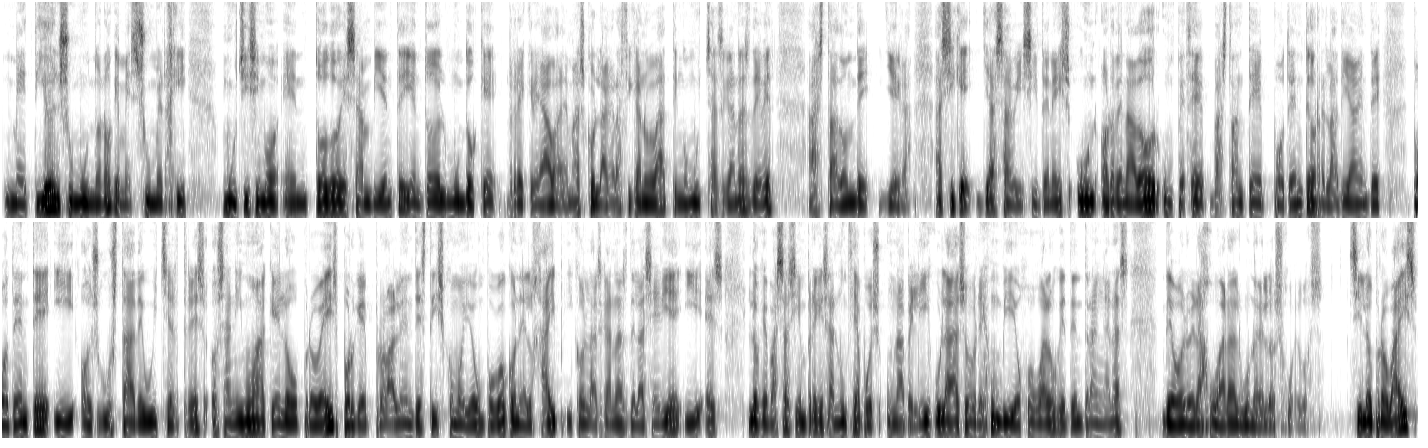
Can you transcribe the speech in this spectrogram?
metió en su mundo, ¿no? Que me sumergí muchísimo en todo ese ambiente y en todo el mundo que recreaba. Además, con la gráfica nueva tengo muchas ganas de ver hasta dónde llega. Así que ya sabéis, si tenéis un ordenador, un PC bastante potente o relativamente potente y os gusta The Witcher 3, os animo a que lo probéis porque probablemente estéis como yo, un poco con el hype y con las ganas de la serie y es lo que pasa siempre que se anuncia pues una película sobre un videojuego algo que te entran ganas de volver a jugar a alguno de los juegos. Si lo probáis,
